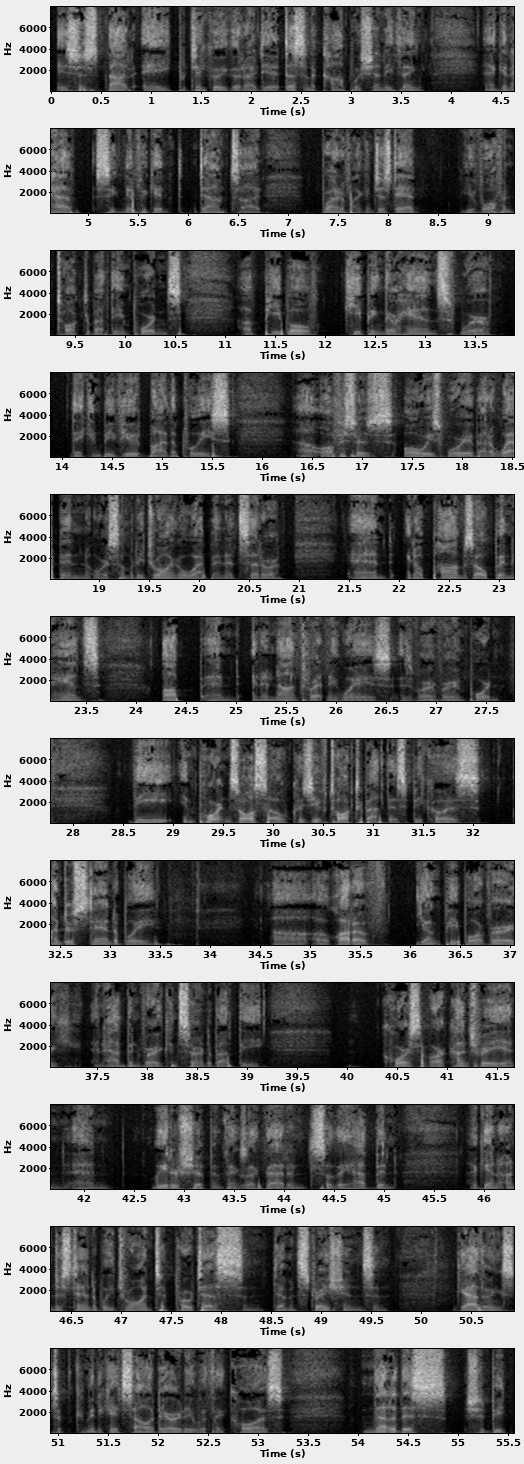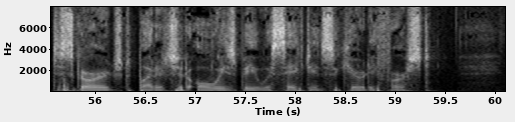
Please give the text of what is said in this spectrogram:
is just not a particularly good idea. It doesn't accomplish anything and can have significant downside. Brian, if I can just add, you've often talked about the importance of people keeping their hands where they can be viewed by the police. Uh, officers always worry about a weapon or somebody drawing a weapon, etc. And you know, palms open, hands up and in a non-threatening way is, is very, very important. The importance also, because you've talked about this, because understandably, uh, a lot of young people are very and have been very concerned about the course of our country and, and leadership and things like that. And so they have been, again, understandably drawn to protests and demonstrations and gatherings to communicate solidarity with a cause none of this should be discouraged, but it should always be with safety and security first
